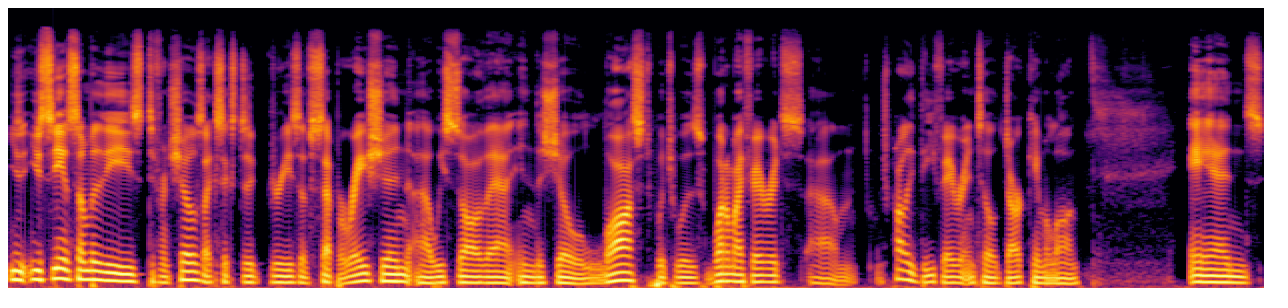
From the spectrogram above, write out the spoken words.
you, you see in some of these different shows, like Six Degrees of Separation, uh, we saw that in the show Lost, which was one of my favorites, um, which probably the favorite until Dark came along. And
